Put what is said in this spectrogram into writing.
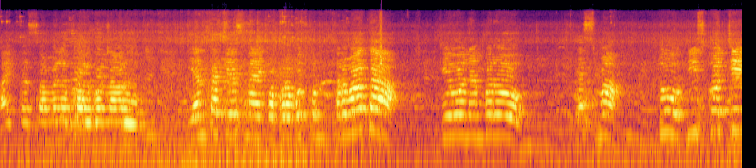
ఆ యొక్క సమ్మెలో పాల్గొన్నారు. ఎంత చేసిన యొక్క ప్రభుత్వం తర్వాత జీవో నెంబరు ఎస్మా టూ తీసుకొచ్చి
